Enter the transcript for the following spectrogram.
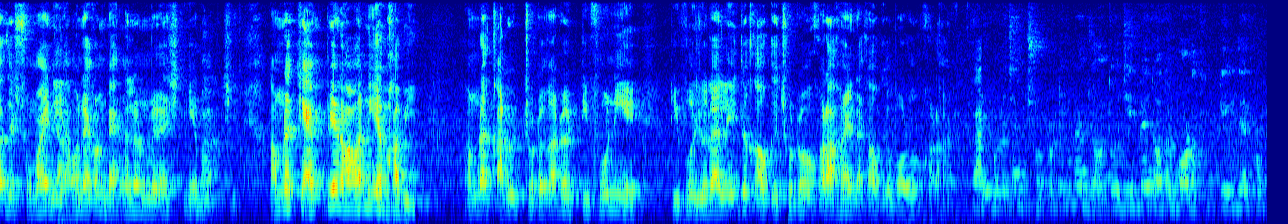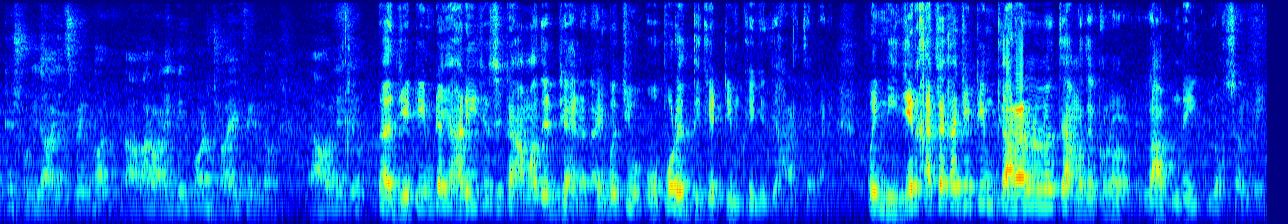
আপনাদের সময় নেই আমরা এখন ব্যাঙ্গালোর ম্যাচ নিয়ে ভাবছি। আমরা চ্যাম্পিয়ন হওয়া নিয়ে ভাবি। আমরা কারোর ছোটোখাটো টিফো নিয়ে টিফো জ্বলালেই তো কাউকে ছোটও করা হয় না কাউকে বড়ও করা হয় না। আপনি বলেছেন ছোট টিমরা যত জিতবে তত বড় টিমদের পক্ষে সুবিধা হয়। ইস্ট বেঙ্গল আবার অনেকদিন পর জয় ফিরলো। তাহলে যে টিমটাকে হারিয়েছে সেটা আমাদের জায়গা না। আমি বলছি ওপরের দিকের টিমকে যদি হারাতে পারে। ওই নিজের কাছাকাছি টিমকে হারানোতে আমাদের কোনো লাভ নেই লোকসান নেই।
